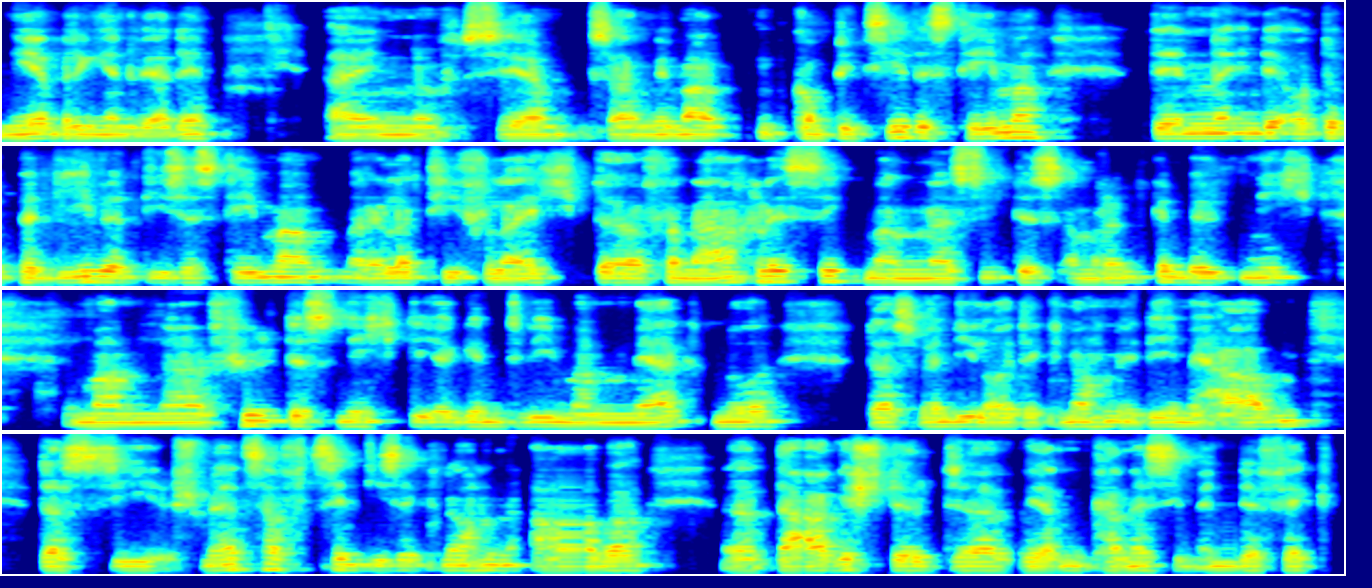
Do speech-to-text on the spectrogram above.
näher bringen werde, ein sehr, sagen wir mal, kompliziertes Thema, denn in der Orthopädie wird dieses Thema relativ leicht äh, vernachlässigt. Man äh, sieht es am Röntgenbild nicht, man äh, fühlt es nicht irgendwie. Man merkt nur, dass wenn die Leute Knochenedeme haben, dass sie schmerzhaft sind, diese Knochen, aber äh, dargestellt äh, werden kann es im Endeffekt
